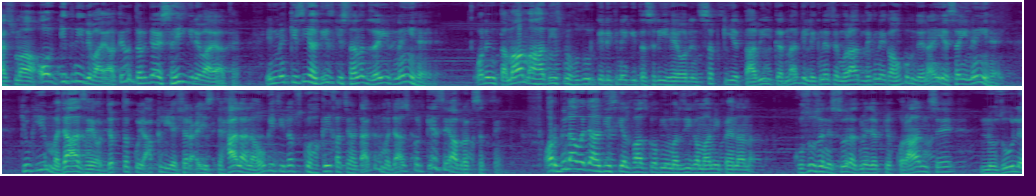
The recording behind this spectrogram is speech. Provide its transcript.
حسمہ اور کتنی روایات ہیں، درجہ صحیح کی روایات ہیں۔ ان میں کسی حدیث کی صنعت ضعیف نہیں ہے۔ اور ان تمام احادیث میں حضور کے لکھنے کی تصریح ہے اور ان سب کی یہ تعویل کرنا کہ لکھنے سے مراد لکھنے کا حکم دینا یہ صحیح نہیں ہے، کیونکہ یہ مجاز ہے اور جب تک کوئی عقلی یا شرعی استحالہ نہ ہو، کسی لفظ کو حقیقت سے ہٹا کر مجاز پر کیسے آپ رکھ سکتے ہیں؟ اور بلا وجہ حدیث کے الفاظ کو اپنی مرضی کا معنی پہنانا، خصوصاً اس صورت میں جبکہ قرآن سے نزول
